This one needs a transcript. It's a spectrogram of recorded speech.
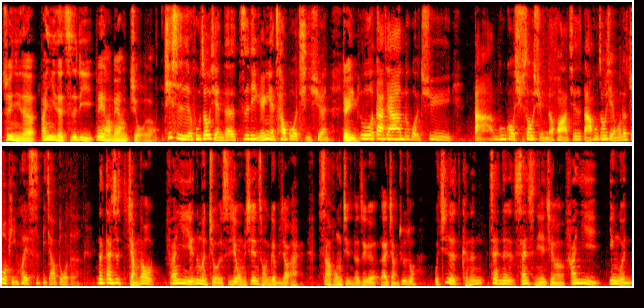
所以你的翻译的资历非常非常久了。其实胡周贤的资历远远超过齐宣。对，如果大家如果去打 Google 搜寻的话，其实打胡周贤，我的作品会是比较多的。那但是讲到翻译那么久的时间，我们先从一个比较哎煞风景的这个来讲，就是说。我记得可能在那个三十年前啊，翻译英文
